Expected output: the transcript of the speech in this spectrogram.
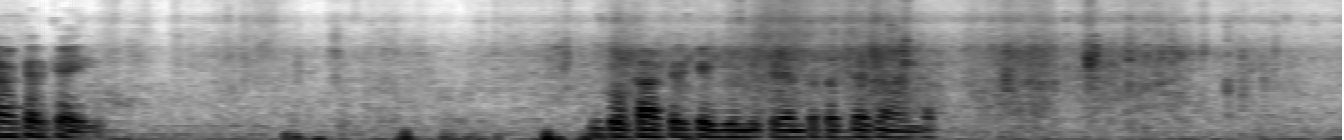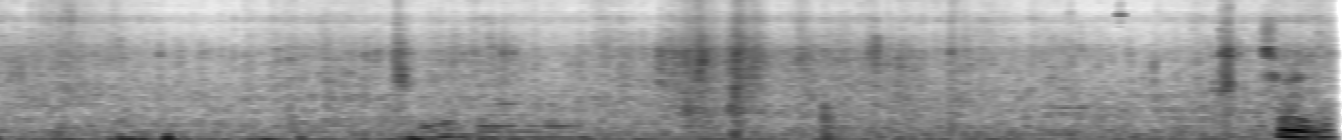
కాకరకాయలు. ఇంకో కాకరకాయ ఉంది ఇక్కడ ఎంత పెద్దగా ఉందో. చూడండి.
